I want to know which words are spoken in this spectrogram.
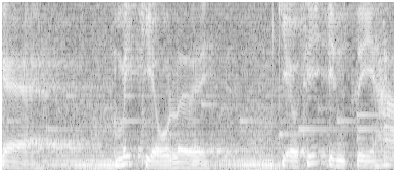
แก่ ไม่เกี่ยวเลย เกี่ยวที่อินทรีย์ห้า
